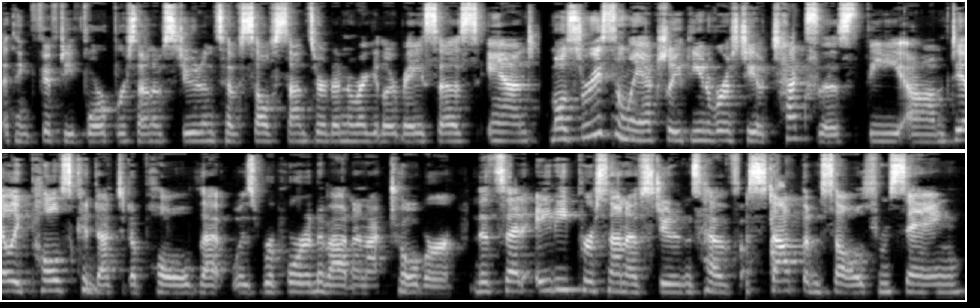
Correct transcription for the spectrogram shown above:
I think 54% of students have self censored on a regular basis. And most recently, actually, at the University of Texas, the um, Daily Pulse conducted a poll that was reported about in October that said 80% of students have stopped themselves from saying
